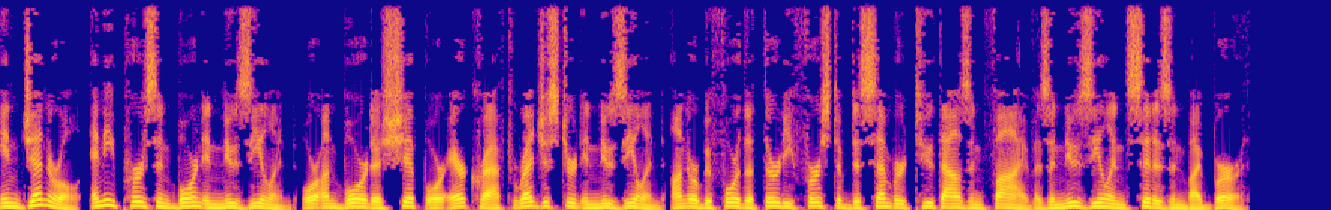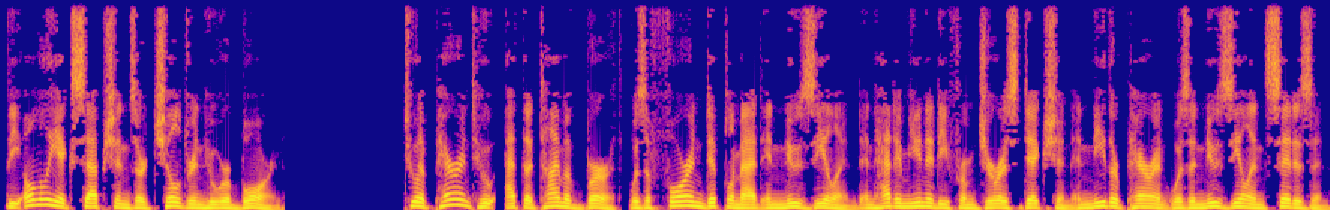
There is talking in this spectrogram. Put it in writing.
In general, any person born in New Zealand or on board a ship or aircraft registered in New Zealand on or before 31 December 2005 is a New Zealand citizen by birth. The only exceptions are children who were born to a parent who, at the time of birth, was a foreign diplomat in New Zealand and had immunity from jurisdiction and neither parent was a New Zealand citizen,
